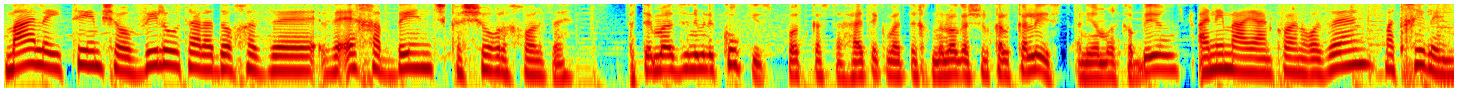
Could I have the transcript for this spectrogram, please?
מה הלהיטים שהובילו אותה לדוח הזה, ואיך הבינג' קשור לכל זה. אתם מאזינים לקוקיס, פודקאסט ההייטק והטכנולוגיה של כלכליסט. אני עומר כביר. אני מעיין כהן רוזן, מתחילים.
